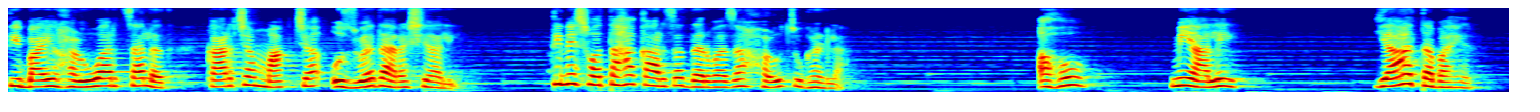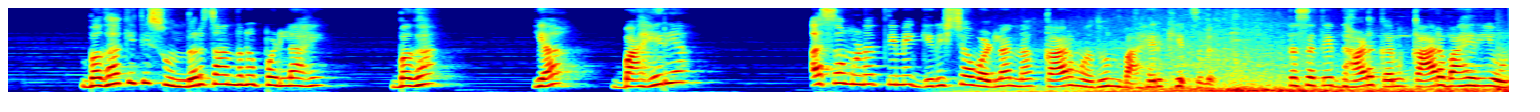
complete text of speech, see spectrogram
ती बाई हळूवार चालत कारच्या मागच्या उजव्या दाराशी आली. तिने स्वतः कारचा दरवाजा हळूच उघडला. अहो मी आले. या आता बाहेर. बघा किती सुंदर चांदणं पडलं आहे. बघा. या बाहेर या. असं म्हणत तिने गिरीशच्या वडिलांना कारमधून बाहेर खेचलं. तसं ते धाडकन कार बाहेर येऊन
